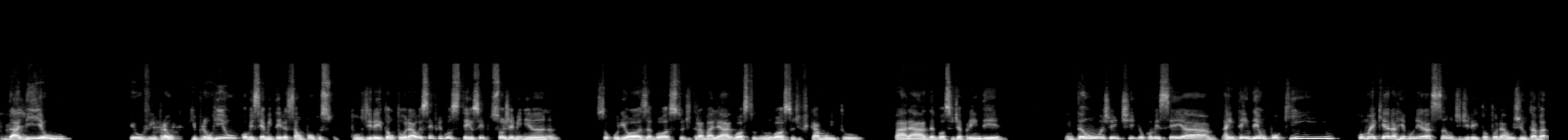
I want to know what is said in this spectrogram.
Dali eu eu vim para para o Rio, comecei a me interessar um pouco por direito autoral. Eu sempre gostei, eu sempre sou geminiana, sou curiosa, gosto de trabalhar, gosto, não gosto de ficar muito parada, gosto de aprender. Então a gente, eu comecei a, a entender um pouquinho como é que era a remuneração de direito autoral. O Gil tava,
